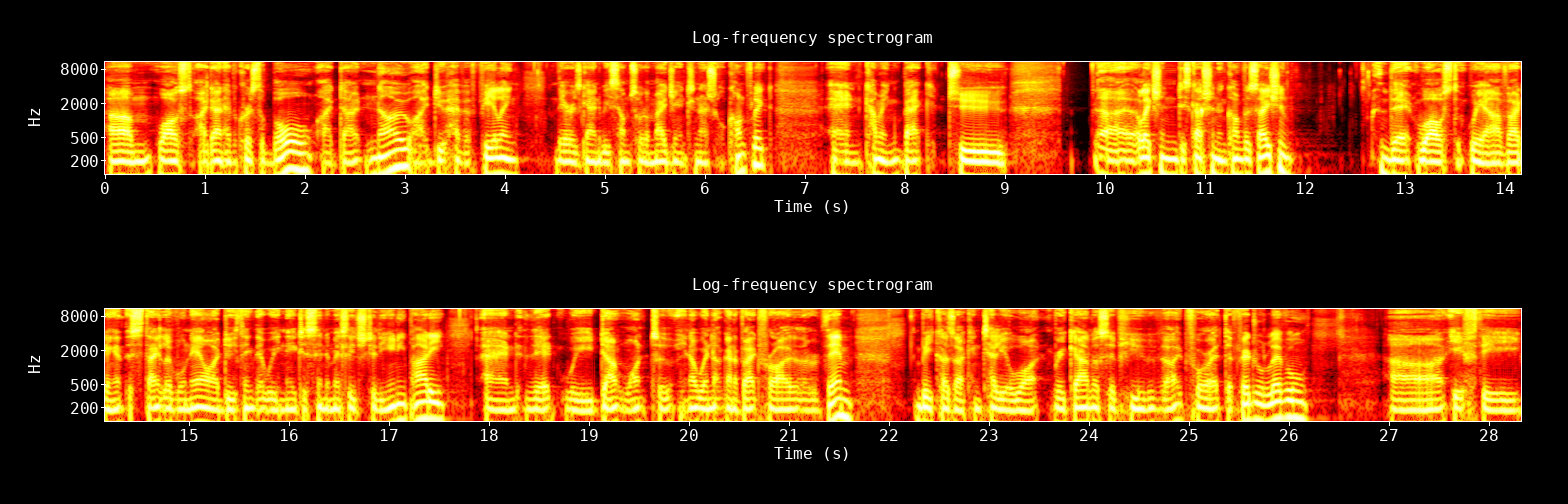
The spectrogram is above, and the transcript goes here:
Um, whilst I don't have a crystal ball, I don't know. I do have a feeling there is going to be some sort of major international conflict. And coming back to uh, election discussion and conversation, that whilst we are voting at the state level now, I do think that we need to send a message to the Uni Party and that we don't want to, you know, we're not going to vote for either of them because I can tell you what, regardless of who you vote for at the federal level, uh, if the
